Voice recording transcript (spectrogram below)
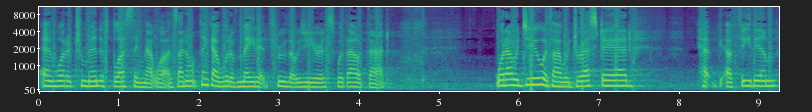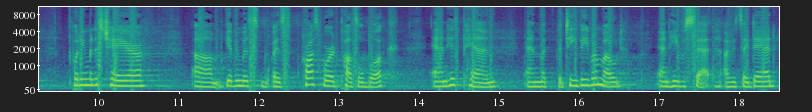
and what a tremendous blessing that was. I don't think I would have made it through those years without that. What I would do is I would dress Dad, uh, feed him, put him in his chair, um, give him his, his, crossword puzzle book and his pen and the, the TV remote, and he was set. I would say, Dad,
